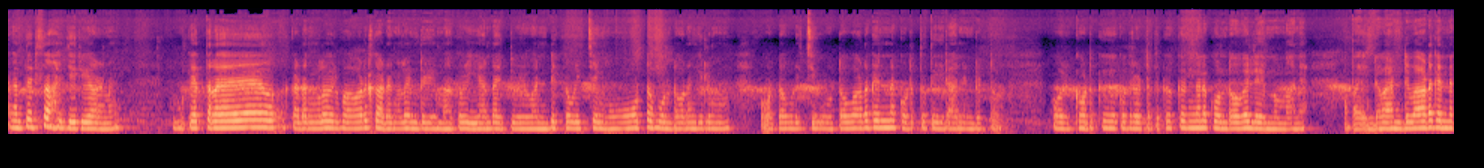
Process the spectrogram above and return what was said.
അങ്ങനത്തെ ഒരു സാഹചര്യമാണ്. നമുക്ക് എത്ര കടങ്ങൾ ഒരുപാട് കടങ്ങളുണ്ട്. ഉമ്മക്ക് വയ്യാണ്ടായിട്ട് വണ്ടിയൊക്കെ വിളിച്ച് എങ്ങോട്ട് കൊണ്ടുപോകണമെങ്കിലും ഓട്ടോ വിളിച്ച് ഓട്ടോ വാടക തന്നെ കൊടുത്ത് തീരാനുണ്ട് കേട്ടോ കോഴിക്കോട്ടേക്ക് കുതിരവട്ടത്തേക്കൊക്കെ ഇങ്ങനെ കൊണ്ടുപോകല്ലായിരുന്നു ഉമ്മാനെ അപ്പോൾ അതിന്റെ വണ്ടി വാടക എന്നെ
